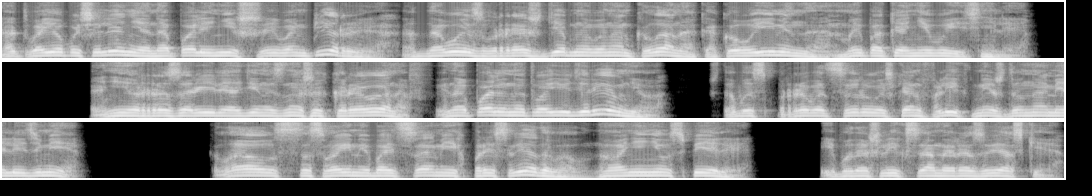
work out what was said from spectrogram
на твое поселение напали низшие вампиры, одного из враждебного нам клана, какого именно, мы пока не выяснили. Они разорили один из наших караванов и напали на твою деревню, чтобы спровоцировать конфликт между нами людьми. Клаус со своими бойцами их преследовал, но они не успели и подошли к самой развязке.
